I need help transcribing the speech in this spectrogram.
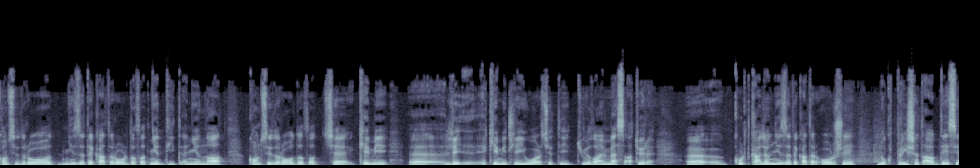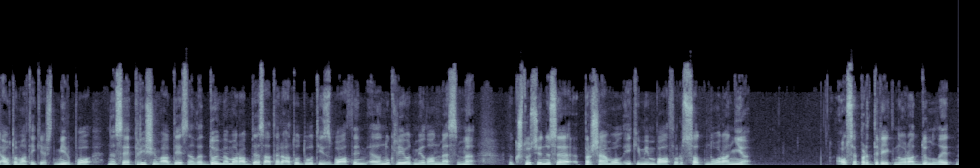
konsiderohet 24 orë, do të thotë një ditë e një natë konsiderohet do të thotë që kemi e, le, e kemi të lejuar që ti t'ju dhajmë mes'h atyre. Ë kur të kalon 24 orëshi, nuk prishet abdesi automatikisht. Mirëpo, nëse e prishim abdesin dhe dojmë me marr abdes, atëherë ato duhet t'i zbathim, edhe nuk lejohet me dhan mes'h më. Kështu që nëse për shembull i kemi mbathur sot në ora 1 ose për drekë në ora 12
